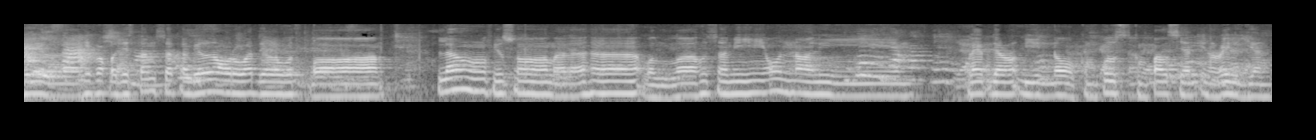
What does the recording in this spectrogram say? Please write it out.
بالله فقد استمسك بالعروة الوثقى لا انفصام لها والله سميع عليم Let there be no compulsion in religion,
